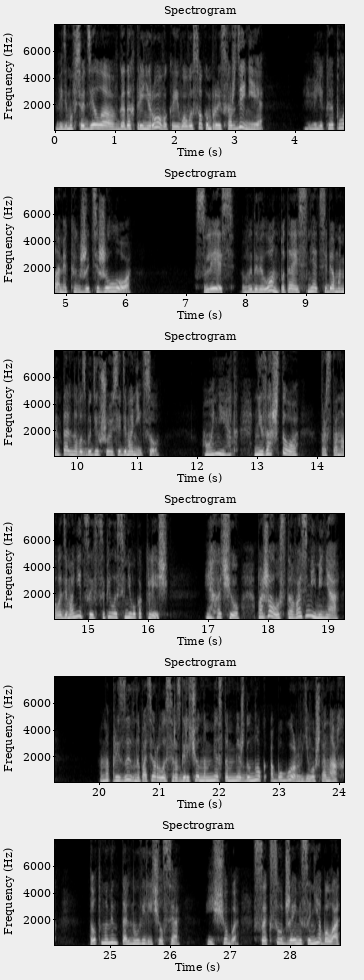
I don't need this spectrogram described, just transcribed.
Видимо, все дело в годах тренировок и его высоком происхождении. Великое пламя, как же тяжело. «Слезь!» — выдавил он, пытаясь снять с себя моментально возбудившуюся демоницу. «О нет, ни за что!» — простонала демоница и вцепилась в него как клещ. «Я хочу! Пожалуйста, возьми меня!» Она призывно потерлась разгоряченным местом между ног об бугор в его штанах. Тот моментально увеличился. Еще бы, секса у Джеймиса не было.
